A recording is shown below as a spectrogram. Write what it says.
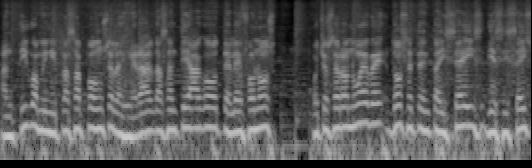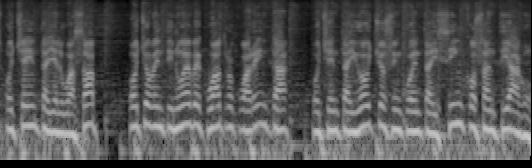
antigua Mini Plaza Ponce, La Esmeralda, Santiago, teléfonos 809-276-1680 y el WhatsApp 829-440-8855 Santiago.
